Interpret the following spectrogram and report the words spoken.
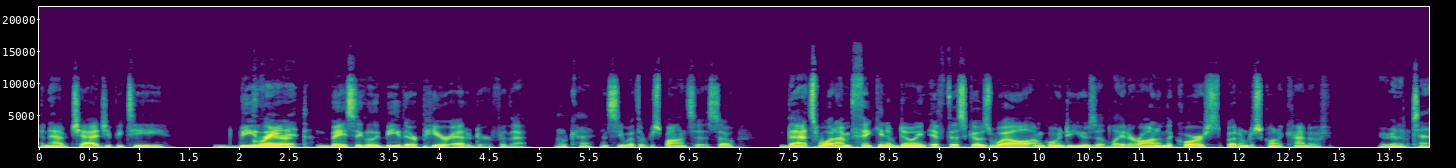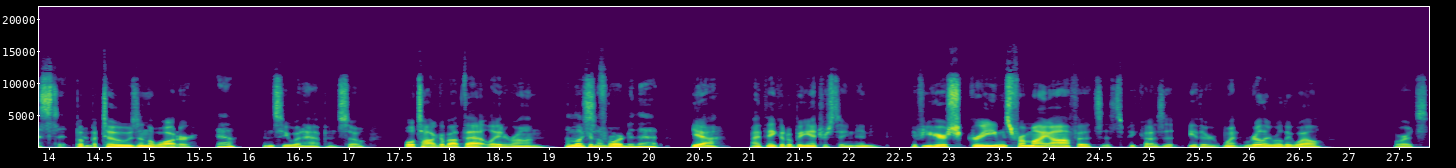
and have ChatGPT be Grade their it. basically be their peer editor for that Okay. and see what the response is. So that's what I'm thinking of doing. If this goes well, I'm going to use it later on in the course, but I'm just going to kind of You're going to test it. put my toes in the water. Yeah. And see what happens. So we'll talk about that later on. I'm looking summer. forward to that. Yeah, I think it'll be interesting. And if you hear screams from my office, it's because it either went really, really well or it's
